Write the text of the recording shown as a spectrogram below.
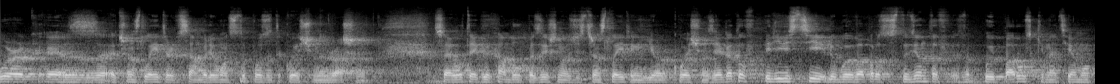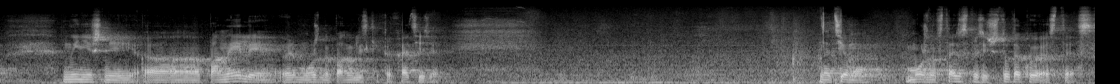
work as a translator if somebody wants to pose a question in Russian. So I will take the humble position of just translating your questions. Я готов перевести любой вопрос студентов, э, будет по-русски на тему нынешней э, панели, можно по-английски, как хотите. На тему можно встать и спросить, что такое СТС.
